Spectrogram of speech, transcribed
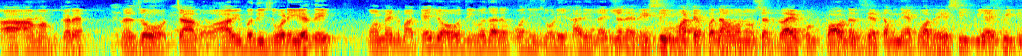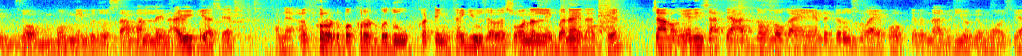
આ આમ આમ કરે. અને જો, ચાલો, આવી બધી જોડી હતી. કોમેન્ટમાં કહેજો, સૌથી વધારે કોની જોડી સારી લાગી છે ને? રિસીવ માટે બનાવવાનો છે ડ્રાય ફ્રૂટ પાવડર જે તમને એકવાર રેસીપી આપી હતી જો મમ્મી બધો સામાન લઈને આવી ગયા છે અને અખરોટ બખરોટ બધું કટિંગ થઈ ગયું છે. હવે સોનલની બનાવી નાખશે. ચાલો, એની સાથે આજનો બ્લોગ અહીંયા એન્ડ કરું છું. આઈ હોપ કે તમને આ વીડિયો ગમો હશે.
